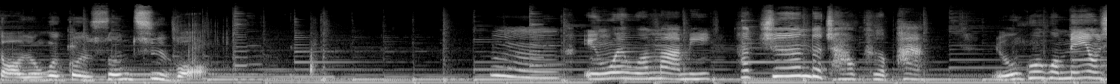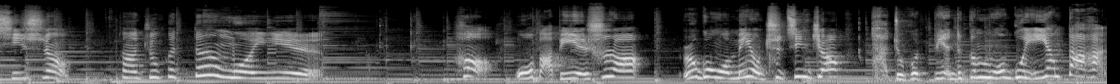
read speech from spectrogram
大人会更生气吧？嗯，因为我妈咪她真的超可怕，如果我没有洗手，她就会瞪我耶。哼，我爸比也是啊，如果我没有吃青椒。他就会变得跟魔鬼一样，大喊：“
